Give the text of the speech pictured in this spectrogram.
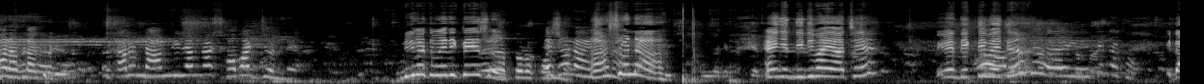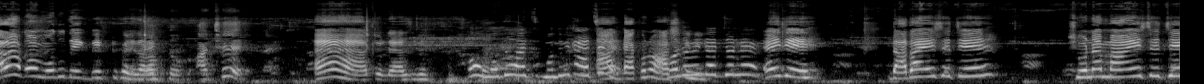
খারাপ লাগবে। কারণ নাম নিলাম না সবার জন্য। দিদিভাই তুমি এদিকটা এসো। এসো না। আসো না। এই যে দিদিভাই আছে দেখতে পেয়েছে দেখো। দাঁড়াও তোমার মধু দেখবে একটুখানি দাঁড়াও। আছে? হ্যাঁ হ্যাঁ চলে আসবে। ও মধু আছে মধুমিতা আছে? এখনও আসেনি। এই যে দাদা এসেছে সোনা মা এসেছে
